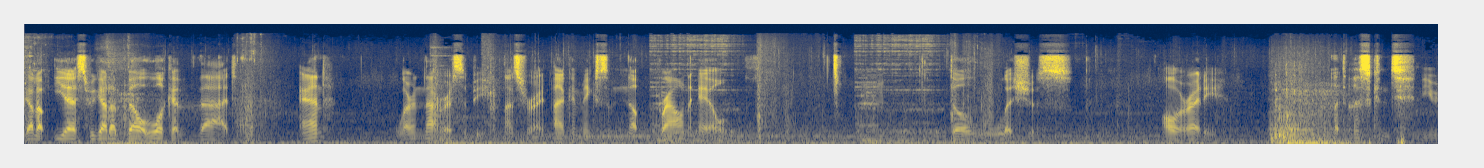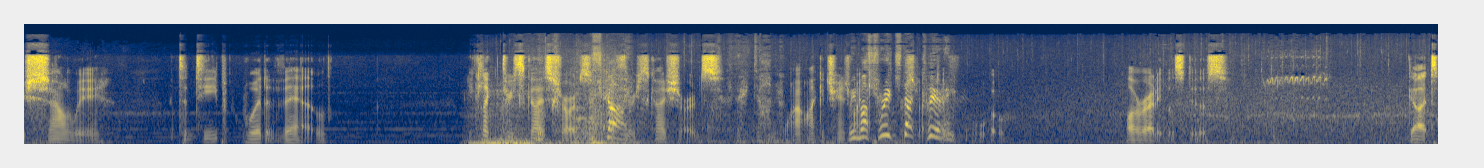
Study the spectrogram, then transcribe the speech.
Got a, yes, we got a belt. look at that. And, learn that recipe. That's right, I can make some nut brown ale. Delicious. Alrighty. Let us continue, shall we? To Deep Wood Vale. You collect three sky shards. Sky. Three sky shards. Wow, I could change We my must reach that clearing. Whoa. Alrighty, let's do this. Got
